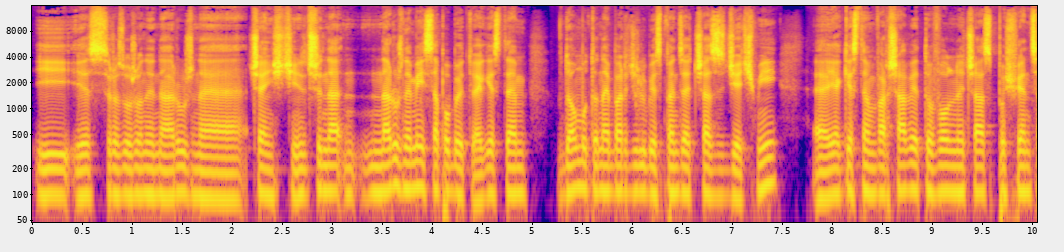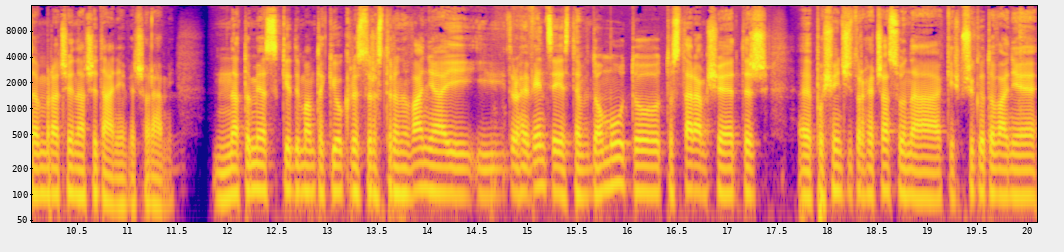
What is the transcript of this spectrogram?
i jest rozłożony na różne części, czy na, na, różne miejsca pobytu. Jak jestem w domu, to najbardziej lubię spędzać czas z dziećmi. E, jak jestem w Warszawie, to wolny czas poświęcam raczej na czytanie wieczorami. Natomiast kiedy mam taki okres roztrenowania i, i, trochę więcej jestem w domu, to, to staram się też e, poświęcić trochę czasu na jakieś przygotowanie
